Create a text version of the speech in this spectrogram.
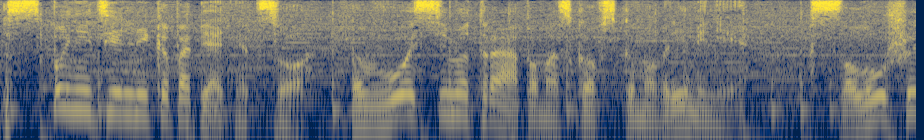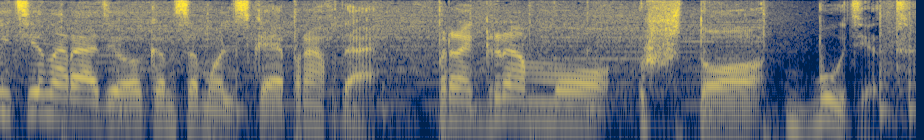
С понедельника по пятницу в 8 утра по московскому времени слушайте на радио «Комсомольская правда» программу «Что будет?».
